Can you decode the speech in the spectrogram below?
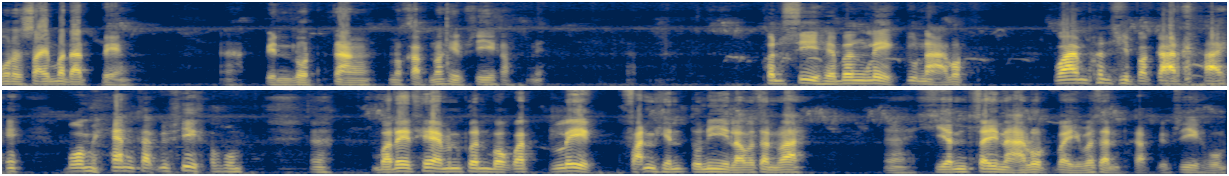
มอเตอร์ไซค์มาดัดแปลงอาเป็นรถนังนะครับเนาะเฮฟซีครับนี่เพิ่นซี่ให้เบิ่งเลขอยู่หน้ารถว่ามันเพิ่นสิประกาศขายบ่แมนครับพี่ครับผมเออบ่ได้แท้มันเพิ่นบอกว่าเลข ฝันเห็นตัวนี้แล้วว่าท่านว่าเขียนใส่หนารถไว้ว่าท่านครับเอฟซีครับผม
